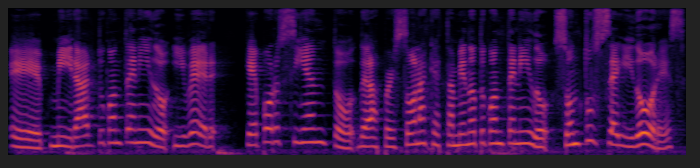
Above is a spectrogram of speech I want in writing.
eh, mirar tu contenido y ver qué por ciento de las personas que están viendo tu contenido son tus seguidores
